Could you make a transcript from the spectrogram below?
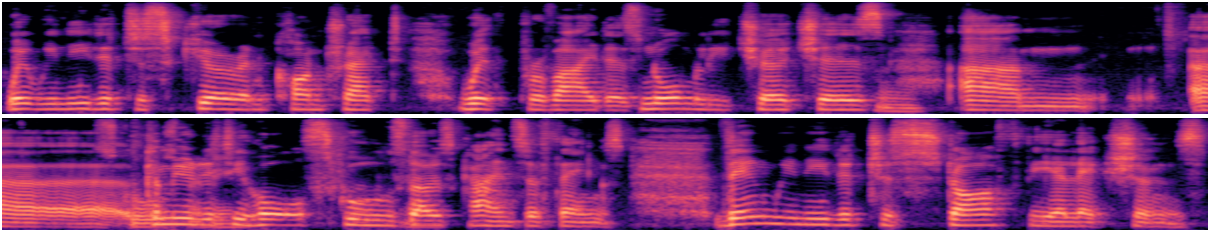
where we needed to secure and contract with providers, normally churches, mm. um, uh, community maybe. halls, schools, yeah. those kinds of things. Then we needed to staff the elections.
